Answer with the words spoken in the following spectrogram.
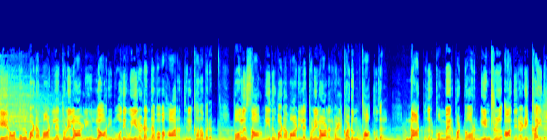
ஈரோட்டில் வடமாநில தொழிலாளி லாரி மோதி உயிரிழந்த விவகாரத்தில் கலவரம். போலீசார் மீது வடமாநில தொழிலாளர்கள் கடும் தாக்குதல். நாற்பதற்கும் மேற்பட்டோர் இன்று அதிரடி கைது.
